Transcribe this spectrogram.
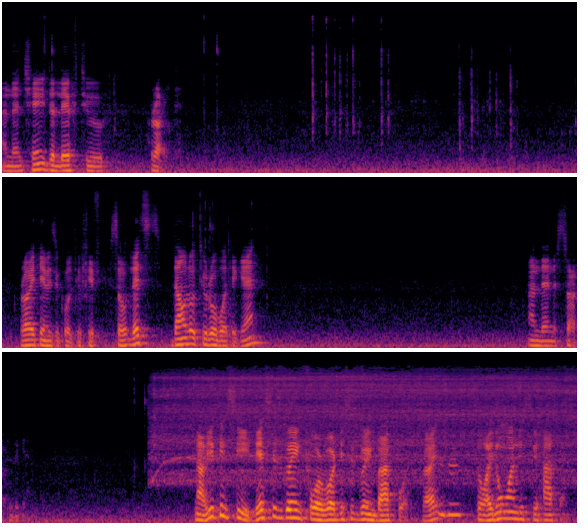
and then change the left to right. right m is equal to 50. So let's download to robot again. And then start it again. Now you can see this is going forward, this is going backward, right? Mm -hmm. So I don't want this to happen.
